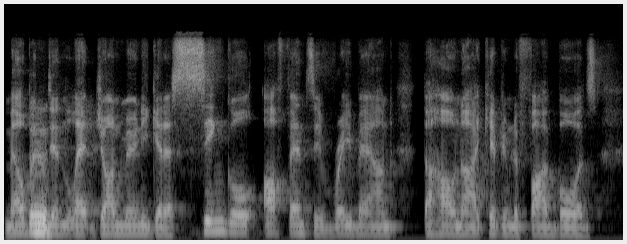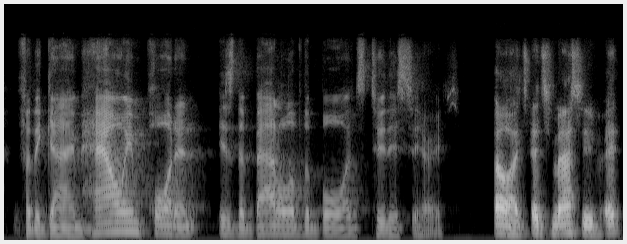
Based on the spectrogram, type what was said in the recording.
Melbourne mm. didn't let John Mooney get a single offensive rebound the whole night, kept him to five boards for the game. How important is the battle of the boards to this series? Oh, it's, it's massive. It,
